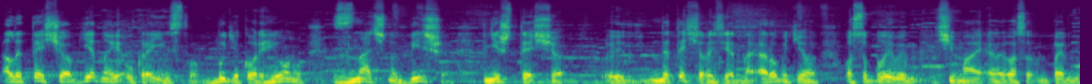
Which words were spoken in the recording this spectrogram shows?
Але те, що об'єднує українство будь-якого регіону, значно більше, ніж те, що е, не те, що роз'єднує, а робить його особливим чи має е, певні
